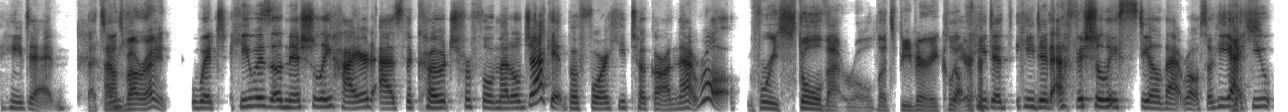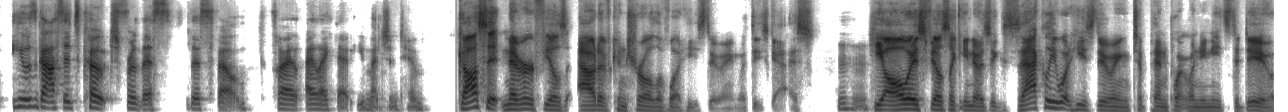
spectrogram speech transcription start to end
He did, that um, sounds he- about right which he was initially hired as the coach for Full Metal Jacket before he took on that role. before he stole that role let's be very clear he did he did officially steal that role. So he yeah, Yes. he he was Gossett's coach for this this film. So I, I like that you mentioned him. gossett never feels out of control of what he's doing with these guys Mhm. he always feels like he knows exactly what he's doing to pinpoint what he needs to do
